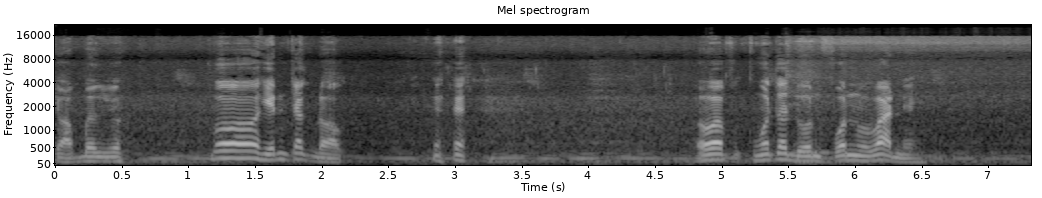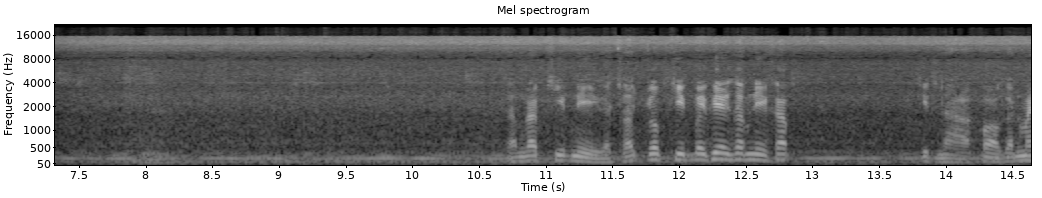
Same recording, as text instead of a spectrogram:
จอบเบิ่งอยู่บ่เห็นจักดอกเพราะว่าหัวจะโดนฝนเมื่านเนี่ย สำหรับคลิปนี้ก็ขอจบคลิปไปเพียงเท่านี้ครับคลิปหน้าพอกันไหม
